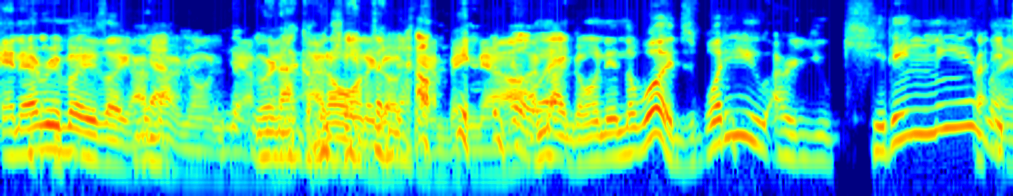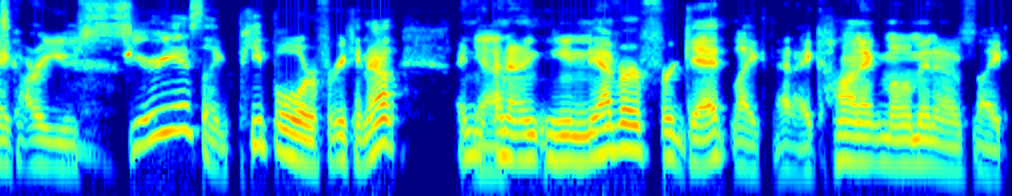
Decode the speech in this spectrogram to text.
and everybody's like, I'm Yeah. not going camping. We're not I don't want to go camping now." camping now. No I'm way. not going in the woods. What are you? Are you kidding me? Right. Like, are you serious? Like, people were freaking out, and Yeah. and I, you never forget like that iconic moment of like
